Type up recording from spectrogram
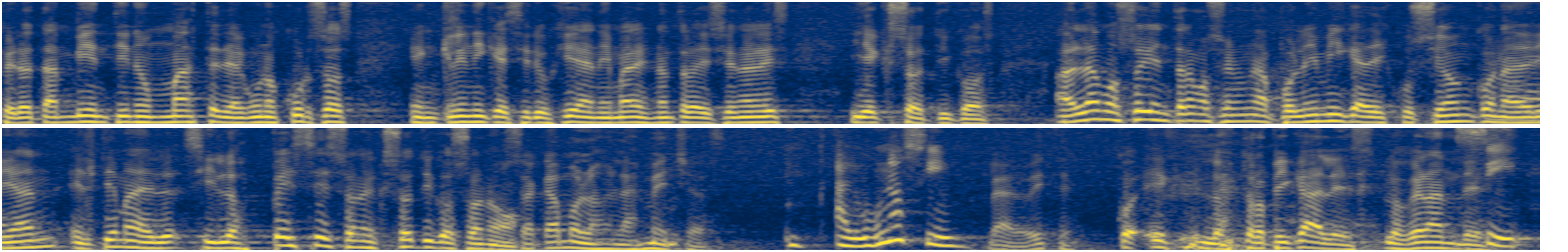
pero también tiene un máster y algunos cursos en clínica y cirugía de animales no tradicionales y exóticos. Hablamos hoy, entramos en una polémica discusión con Adrián, el tema de si los peces son exóticos o no. Sacamos las mechas. Algunos sí. Claro, ¿viste? Eh, Los tropicales, los grandes. Sí.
